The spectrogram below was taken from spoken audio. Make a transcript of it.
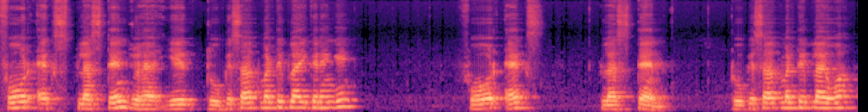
फोर एक्स प्लस टेन जो है ये टू के साथ मल्टीप्लाई करेंगे। Four x plus ten two के साथ मल्टीप्लाई हुआ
